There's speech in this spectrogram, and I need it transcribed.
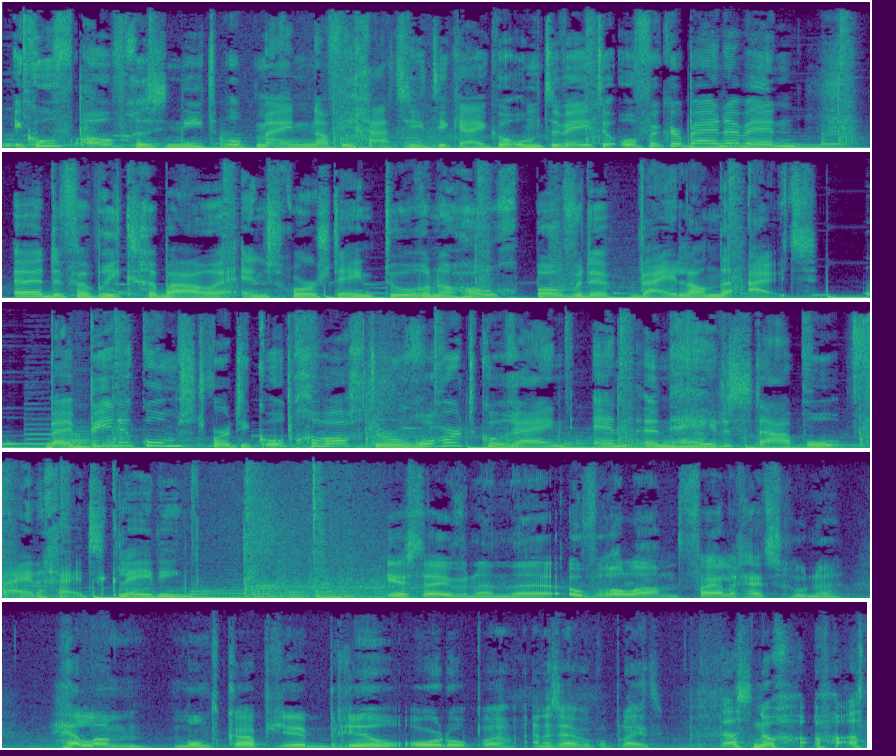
Ik hoef overigens niet op mijn navigatie te kijken om te weten of ik er bijna ben. Uh, de fabrieksgebouwen en schoorsteen torenen hoog boven de weilanden uit. Bij binnenkomst word ik opgewacht door Robert Corijn en een hele stapel veiligheidskleding. Eerst even een uh, overal aan, veiligheidsschoenen, helm, mondkapje, bril, oordoppen en dan zijn we compleet. Dat is nogal wat.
